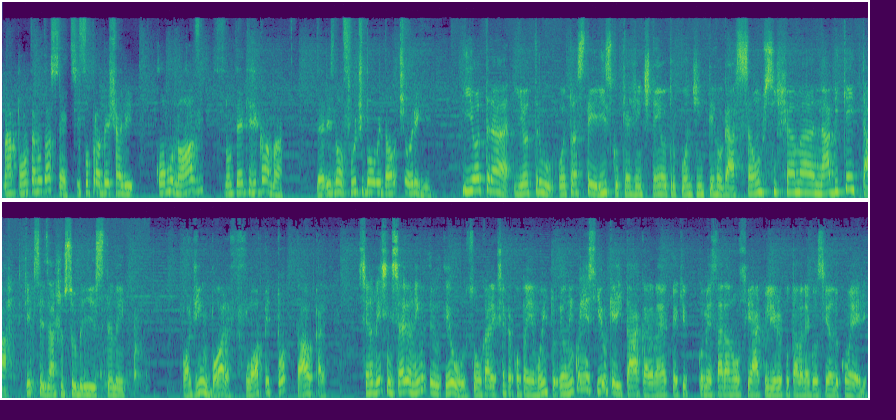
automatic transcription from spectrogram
na ponta não dá certo. Se for para deixar ali como 9, não tem que reclamar. There is no football without Origi. E, outra, e outro, outro asterisco que a gente tem, outro ponto de interrogação, se chama Nabi Keita. O que, que vocês acham sobre isso também? Pode ir embora, flop total, cara. Sendo bem sincero, eu, nem, eu, eu, sou um cara que sempre acompanhei muito, eu nem conhecia o Keita, cara, na época que começaram a anunciar que o Liverpool tava negociando com ele.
